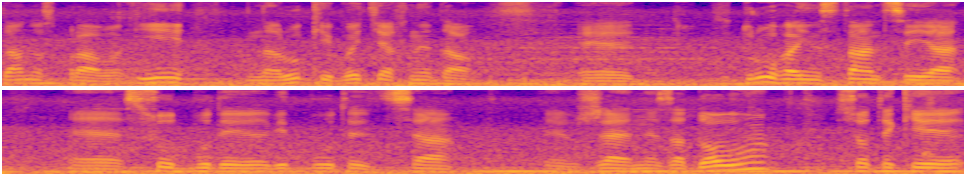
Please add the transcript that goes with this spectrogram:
дану, справу. І на руки витяг не дав. Е, Друга інстанція, е, суд буде відбутися е, вже незадовго. Все-таки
